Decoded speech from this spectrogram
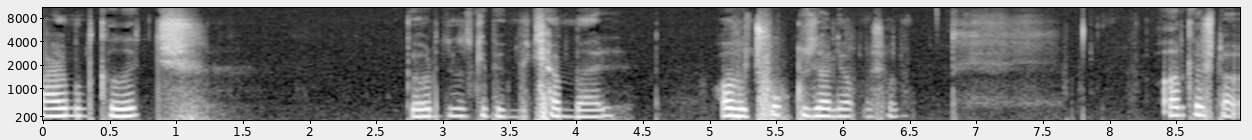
diamond kılıç. Gördüğünüz gibi mükemmel. Abi çok güzel yapmış adam. Arkadaşlar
